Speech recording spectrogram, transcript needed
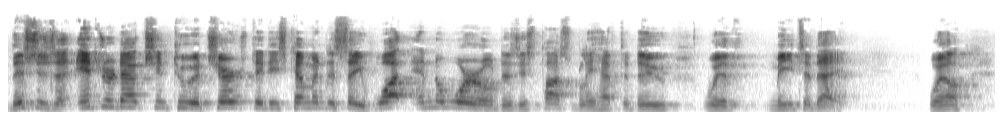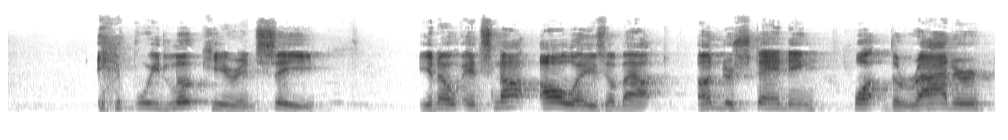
this is an introduction to a church that he's coming to see. What in the world does this possibly have to do with me today? Well, if we look here and see, you know, it's not always about understanding what the writer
